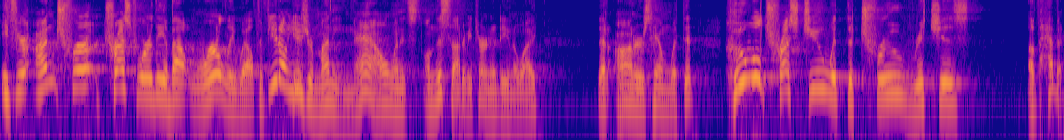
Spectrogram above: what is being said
If you're untrustworthy about worldly wealth, if you don't use your money now when it's on this side of eternity in a way that honors him with it, who will trust you with the true riches of heaven?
